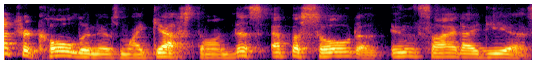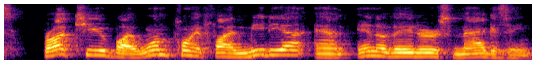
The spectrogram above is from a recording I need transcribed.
Patrick Holden is my guest on this episode of Inside Ideas, brought to you by 1.5 Media and Innovators Magazine.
